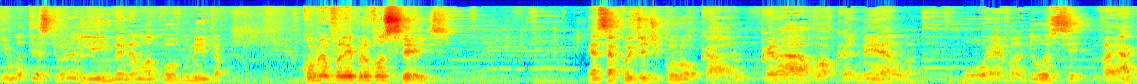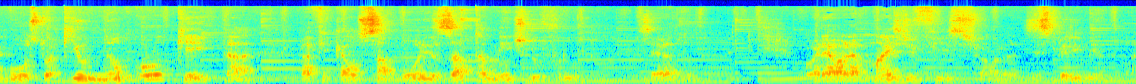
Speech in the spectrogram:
E uma textura linda, né? Uma cor bonita. Como eu falei para vocês, essa coisa de colocar o cravo, a canela ou erva doce vai a gosto. Aqui eu não coloquei, tá? Para ficar o sabor exatamente do fruto, certo? Agora é a hora mais difícil, a hora de experimentar.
